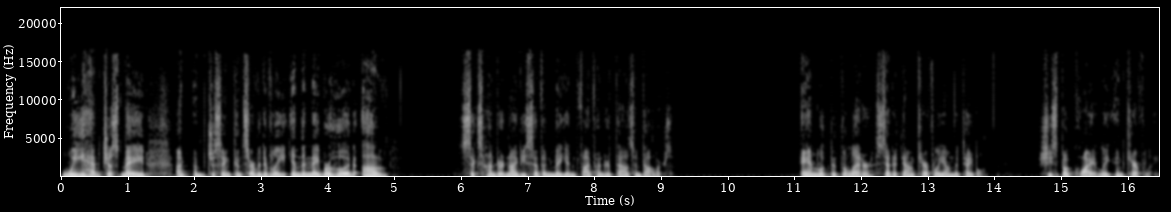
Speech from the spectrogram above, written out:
We have just made, I'm, I'm just saying conservatively, in the neighborhood of $697,500,000. Ann looked at the letter, set it down carefully on the table. She spoke quietly and carefully.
